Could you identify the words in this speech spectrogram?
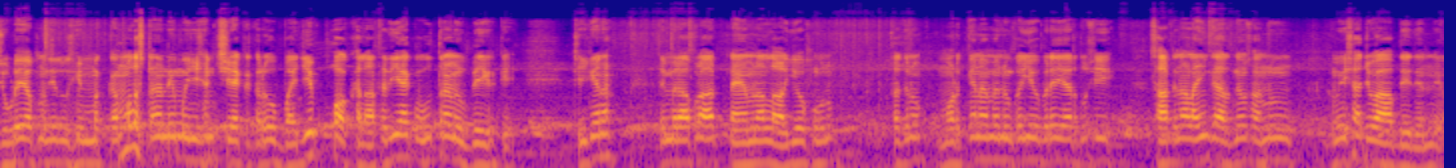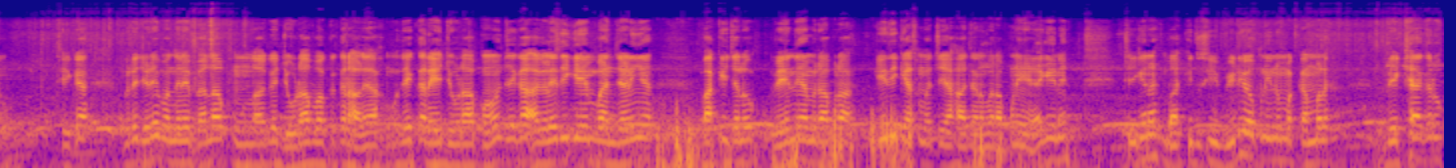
ਜੋੜੇ ਆਪਣੇ ਜੇ ਤੁਸੀਂ ਮੁਕੰਮਲ ਸਟੈਂਡਿੰਗ ਪੋਜੀਸ਼ਨ ਚੈੱਕ ਕਰੋ ਬਾਈ ਜੀ, ਭੁੱਖ ਲੱਥਦੀ ਆ ਕਬੂਤਰਾਂ ਨੂੰ ਵੇਖ ਕੇ। ਠੀਕ ਹੈ ਨਾ? ਤੇ ਮੇਰਾ ਭਰਾ ਟਾਈਮ ਨਾਲ ਲਾ ਲਿਓ ਫੋਨ ਸੱਜਣੋ, ਮੁੜ ਕੇ ਨਾ ਮੈਨੂੰ ਕਹੀਓ ਵੀਰੇ ਯਾਰ ਤੁਸੀਂ ਸਾਡੇ ਨਾਲ ਐਂ ਕਰਦੇ ਹੋ, ਸਾਨੂੰ ਹਮੇਸ਼ਾ ਜਵਾਬ ਦੇ ਦਿੰਦੇ ਹੋ। ਠੀਕ ਹੈ? ਵੀਰੇ, ਜਿਹੜੇ ਬੰਦੇ ਨੇ ਪਹਿਲਾਂ ਫੋਨ ਲਾ ਕੇ ਜੋੜਾ ਬੁੱਕ ਕਰਾ ਲਿਆ, ਉਹਦੇ ਘਰੇ ਜੋੜਾ ਪਹੁੰਚ ਜਾਏਗਾ, ਅਗਲੇ ਦੀ ਗੇਮ ਬਣ ਜਾਣੀ ਆ। ਬਾਕੀ ਚਲੋ ਵੇਖਨੇ ਆ ਮੇਰਾ ਭਰਾ, ਕਿਹਦੀ ਕਿਸਮਤ 'ਚ ਆਹ ਜਾਨਵਰ ਆਪਣੇ ਹੈਗੇ ਨੇ। ਠੀਕ ਹੈ ਨਾ? ਬਾਕੀ ਤੁਸੀਂ ਵੀਡੀਓ ਆਪਣੀ ਨੂੰ ਮੁਕੰਮਲ ਵੇਖਿਆ ਕਰੋ,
